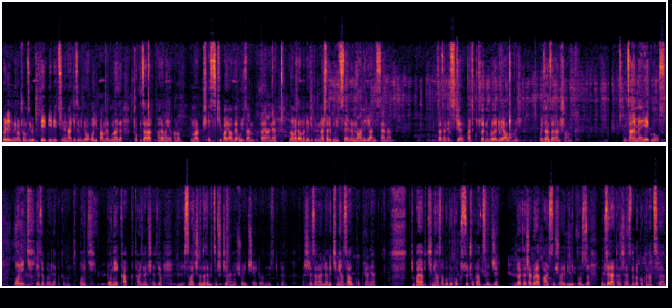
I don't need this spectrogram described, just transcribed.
Böyle elimde görmüş olduğunuz gibi BBC'nin herkesin bildiği o lip balmları. Bunlar da çok bir zarar aramayın ama bunlar eski bayağı ve o yüzden burada yani. Normalde alınabilecek ürünler. Sadece bunu hiç sevmem. Naneli yani hiç sevmem. Zaten eski. Artık kutularının buraları bile yağlanmış. O yüzden zararlı şu anlık. Bir tane MY Gloss. Bonik yazıyor böyle bakalım. Bonik. Bonik kak tarzında bir şey yazıyor. Swatch'lığım zaten bitmiş yani. Şöyle bir şey gördüğünüz gibi. Aşırı zararlı ve kimyasal kokuyor yani. Bayağı bir kimyasal kokuyor. Kokusu çok rahatsız edici. Bu arkadaşlar Royal Paris'in şöyle bir lip glossu. Bu güzel arkadaşlar aslında böyle kokonatlı.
